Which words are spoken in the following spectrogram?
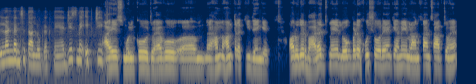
लंदन से ताल्लुक़ रखते हैं, जिसमें एक चीफ आए इस मुल्क को जो है वो हम हम तरक्की देंगे। और उधर भारत में लोग बड़े खुश हो रहे हैं कि हमें इमरान खान साहब जो हैं,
